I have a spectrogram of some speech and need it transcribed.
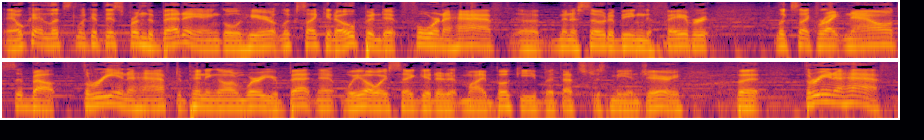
And, okay, let's look at this from the bet angle here. It looks like it opened at four and a half. Uh, Minnesota being the favorite. Looks like right now it's about three and a half, depending on where you're betting it. We always say get it at my bookie, but that's just me and Jerry. But three and a half.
